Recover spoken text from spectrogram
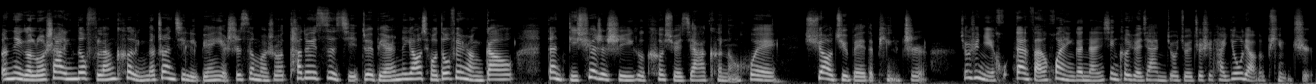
呃那个罗莎琳德·富兰克林的传记里边也是这么说，他对自己对别人的要求都非常高，但的确这是一个科学家可能会需要具备的品质。就是你但凡换一个男性科学家，你就觉得这是他优良的品质。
